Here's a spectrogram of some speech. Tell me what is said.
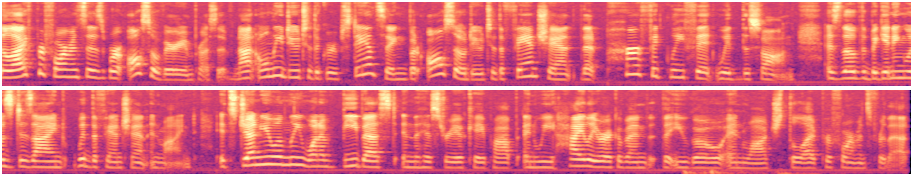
The live performances were also very impressive, not only due to the group's dancing, but also due to the fan chant that perfectly fit with the song, as though the beginning was designed with the fan chant in mind. It's genuinely one of the best in the history of K pop, and we highly recommend that you go and watch the live performance for that.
